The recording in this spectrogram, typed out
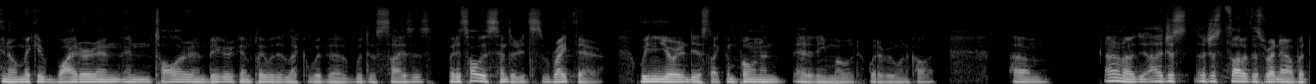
you know make it wider and, and taller and bigger you can play with it like with the with the sizes but it's always centered it's right there when you're in this like component editing mode whatever you want to call it. Um i don't know i just i just thought of this right now but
